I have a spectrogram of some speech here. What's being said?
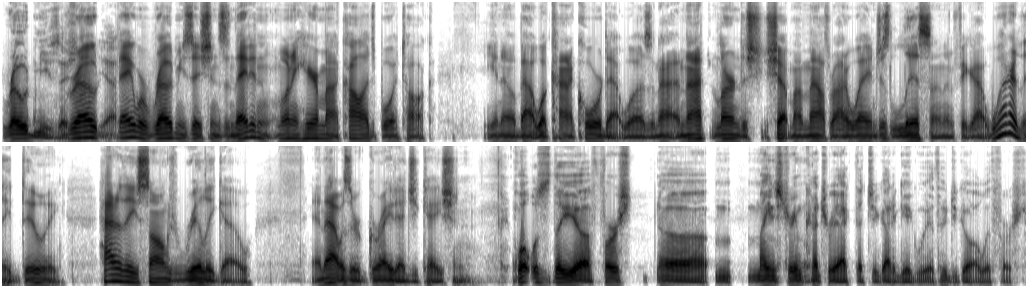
Road musician. road Yeah. they were road musicians and they didn't want to hear my college boy talk you know about what kind of chord that was. And i and i learned to sh- shut my mouth right away and just listen and figure out what are they doing? How do these songs really go? And that was a great education. What was the uh, first uh, mainstream country act that you got a gig with? Who'd you go out with first?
